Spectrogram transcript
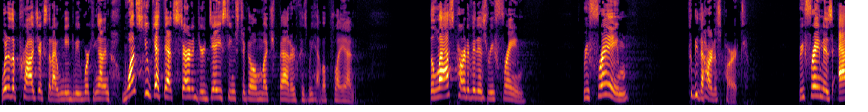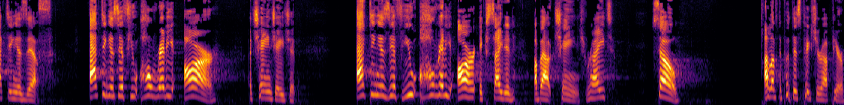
What are the projects that I need to be working on? And once you get that started, your day seems to go much better because we have a plan. The last part of it is reframe. Reframe could be the hardest part. Reframe is acting as if. Acting as if you already are a change agent. Acting as if you already are excited about change, right? So, I love to put this picture up here.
